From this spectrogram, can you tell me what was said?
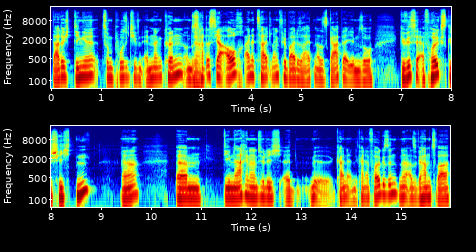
dadurch Dinge zum Positiven ändern können. Und das Ja. hat es ja auch eine Zeit lang für beide Seiten. Also es gab ja eben so gewisse Erfolgsgeschichten, ja, ähm, die im Nachhinein natürlich äh, keine, keine Erfolge sind. Ne? Also wir haben zwar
